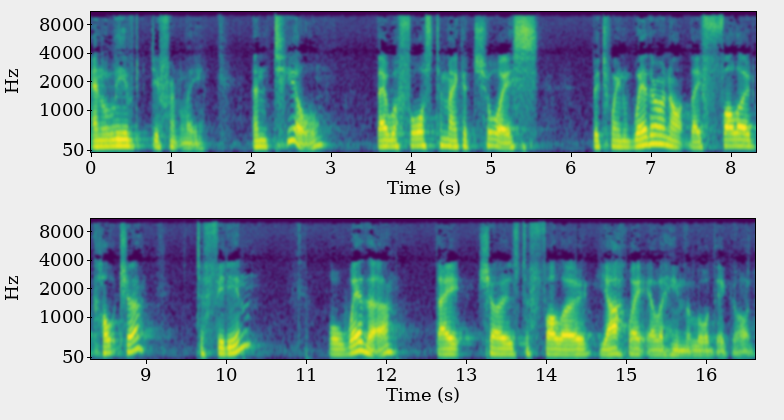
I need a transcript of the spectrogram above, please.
and lived differently until they were forced to make a choice between whether or not they followed culture to fit in or whether they chose to follow Yahweh Elohim, the Lord their God.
